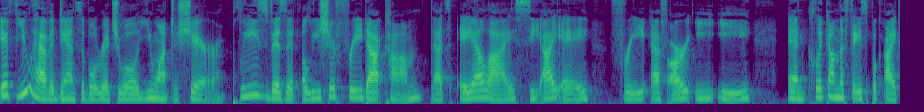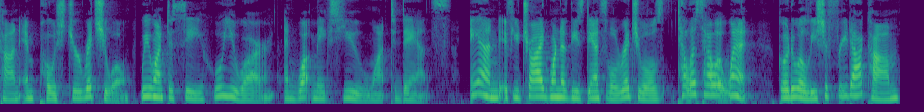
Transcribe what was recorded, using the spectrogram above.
If you have a danceable ritual you want to share, please visit aliciafree.com. That's A L I C I A free, F R E E, and click on the Facebook icon and post your ritual. We want to see who you are and what makes you want to dance. And if you tried one of these danceable rituals, tell us how it went. Go to aliciafree.com,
